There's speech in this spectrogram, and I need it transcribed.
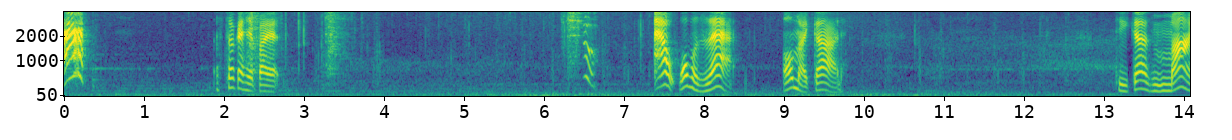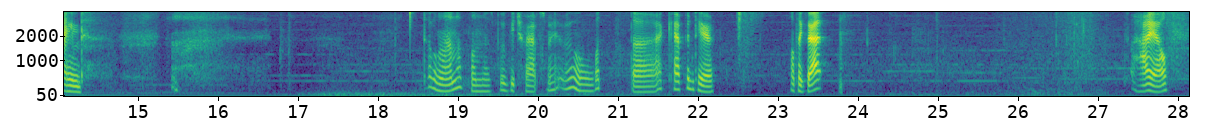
Ah! I still got hit by it. Ow! What was that? Oh my god. Do you guys mind? Double line up on those booby traps, man. Oh, what the heck happened here? I'll take that. It's a high elf.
